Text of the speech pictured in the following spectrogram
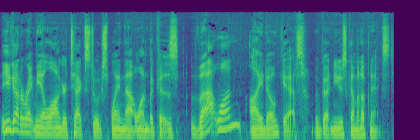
you got to write me a longer text to explain that one because that one I don't get. We've got news coming up next.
